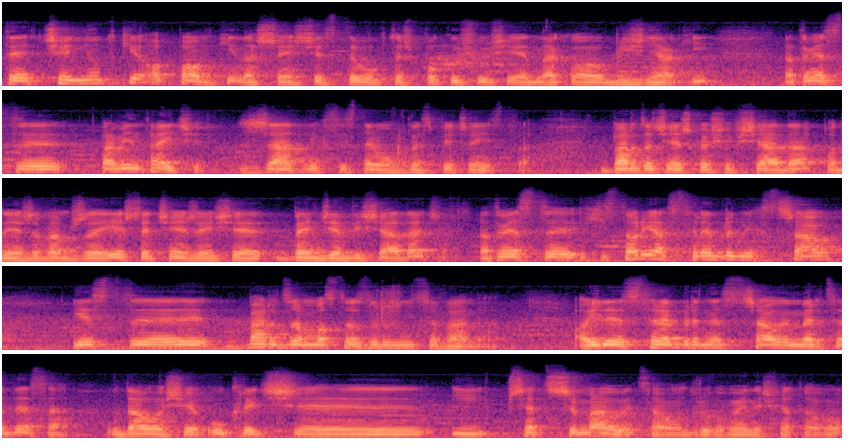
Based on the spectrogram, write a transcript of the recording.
te cieniutkie oponki, na szczęście z tyłu ktoś pokusił się jednak o bliźniaki. Natomiast y, pamiętajcie, żadnych systemów bezpieczeństwa. Bardzo ciężko się wsiada, podejrzewam, że jeszcze ciężej się będzie wysiadać. Natomiast y, historia srebrnych strzał jest y, bardzo mocno zróżnicowana. O ile srebrne strzały Mercedesa udało się ukryć y, i przetrzymały całą II wojnę światową,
